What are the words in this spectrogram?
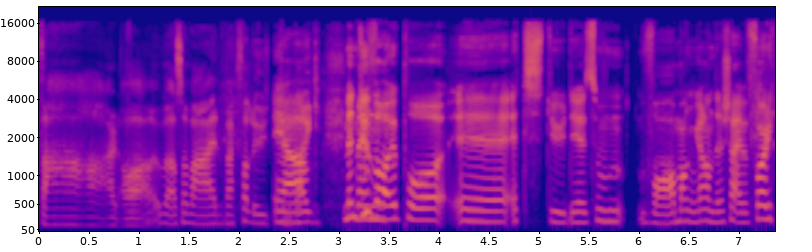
hver dag. Altså hver, hvert fall ut Ja. i dag. Men, Men- du var jo på eh, et studie som var mange andre skeive folk.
